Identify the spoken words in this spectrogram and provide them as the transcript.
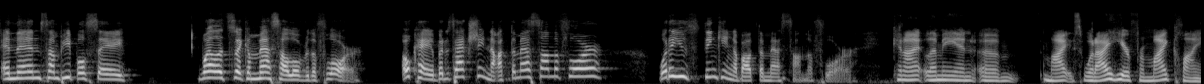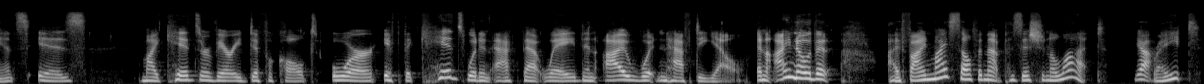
And then some people say, well, it's like a mess all over the floor. Okay, but it's actually not the mess on the floor. What are you thinking about the mess on the floor? Can I let me in? Um, my what I hear from my clients is my kids are very difficult, or if the kids wouldn't act that way, then I wouldn't have to yell. And I know that I find myself in that position a lot. Yeah. Right.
